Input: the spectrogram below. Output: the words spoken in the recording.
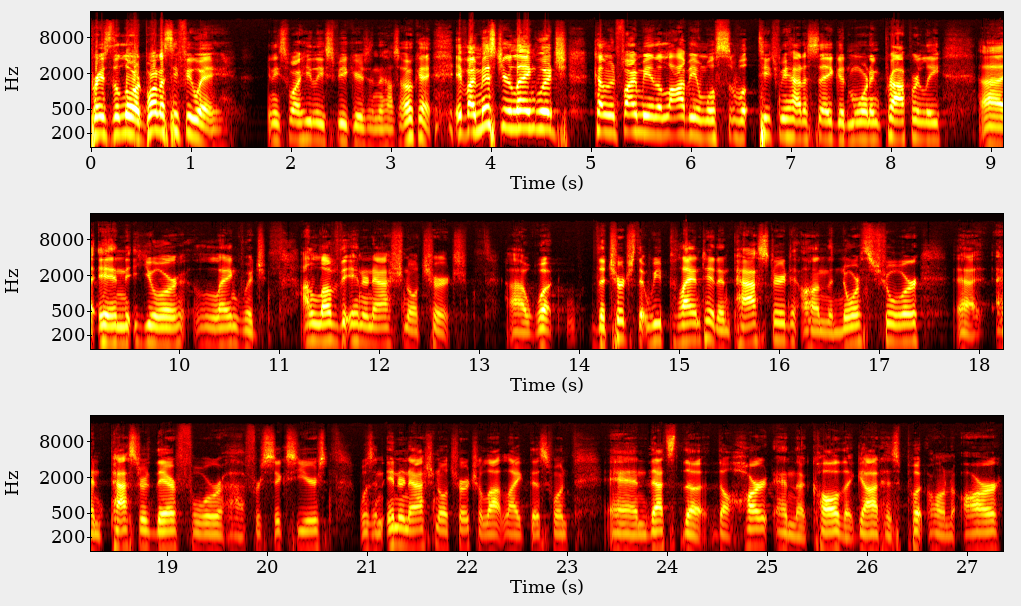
praise the Lord. Buona sifiwe. Any Swahili speakers in the house? Okay. If I missed your language, come and find me in the lobby and we'll, we'll teach me how to say good morning properly uh, in your language. I love the international church. Uh, what the church that we planted and pastored on the North Shore uh, and pastored there for uh, for six years was an international church, a lot like this one, and that's the the heart and the call that God has put on our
